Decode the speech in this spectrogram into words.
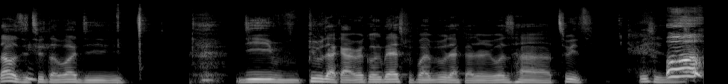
That was the tweet about the the people that can recognize people and people that can. It was her tweet, which is Oh,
